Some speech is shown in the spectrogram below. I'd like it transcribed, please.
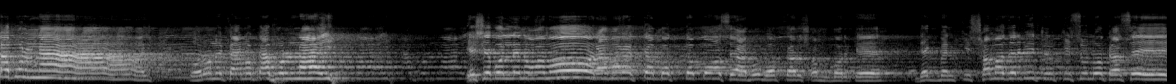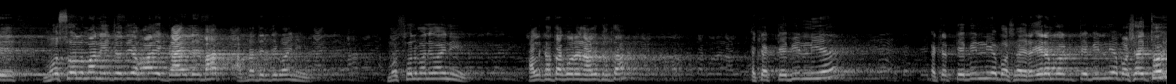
কাপড় নাই, পরনে কেন কাপড় নাই। এসে বললেন, অমর, আমার একটা বক্তব্য আছে আবু বক্কর সম্পর্কে। দেখবেন কি, সমাজের ভিতর কিছু লোক আছে মুসলমানই যদি হয় গাইলে ভাত আপনাদের দিকে হয়নি? মুসলমানই হয়নি? হালখাতা করেন হালখাতা একটা টেবিল নিয়ে একটা টেবিল নিয়ে বসাই এরকম একটা টেবিল নিয়ে বসাই থই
